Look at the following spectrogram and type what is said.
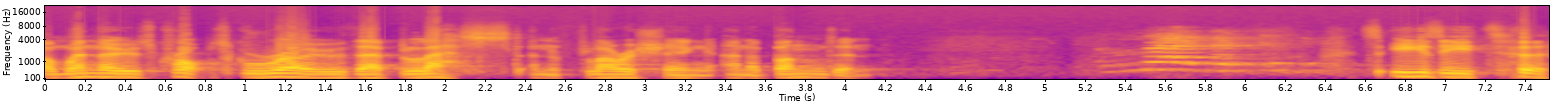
And when those crops grow, they're blessed and flourishing and abundant. It's easy to.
